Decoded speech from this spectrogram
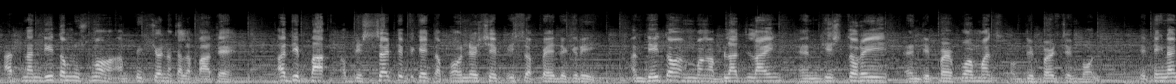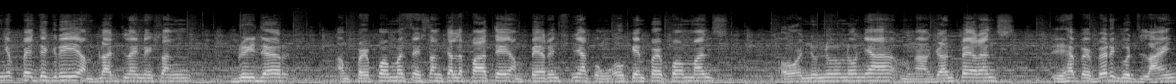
At nandito mismo ang picture ng kalapate. At the back of the Certificate of Ownership is a pedigree. Andito ang mga bloodline and history and the performance of the birds involved. Titingnan niyo pedigree, ang bloodline ng isang breeder, ang performance ng isang kalapate, ang parents niya, kung okay ang performance, o nununo niya, mga grandparents, you have a very good line.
